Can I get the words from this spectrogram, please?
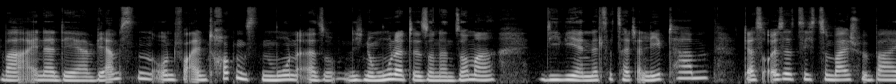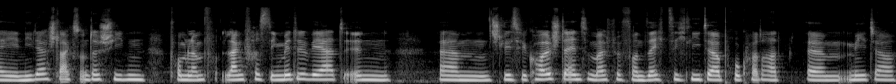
war einer der wärmsten und vor allem trockensten Monate, also nicht nur Monate, sondern Sommer, die wir in letzter Zeit erlebt haben. Das äußert sich zum Beispiel bei Niederschlagsunterschieden vom langfristigen Mittelwert in ähm, Schleswig-Holstein zum Beispiel von 60 Liter pro Quadratmeter ähm,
